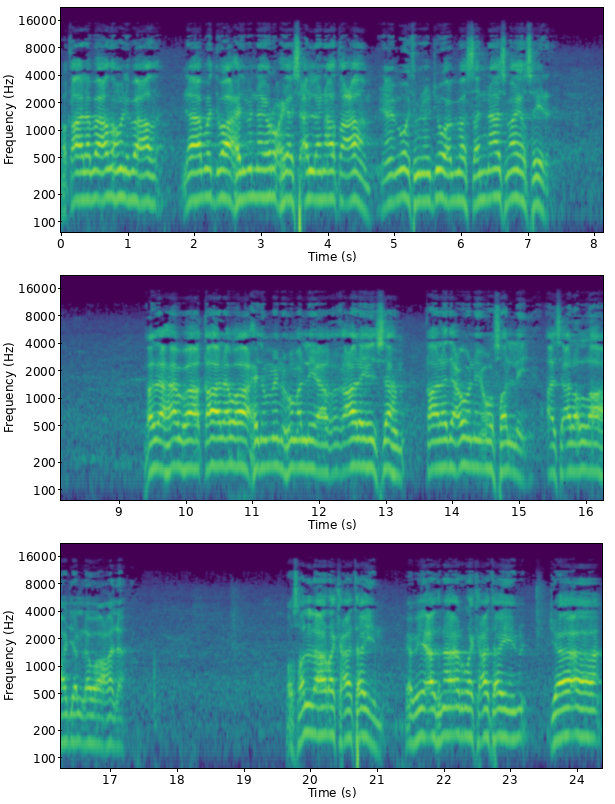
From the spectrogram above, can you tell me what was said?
فقال بعضهم لبعض لابد واحد منا يروح يسأل لنا طعام يعني يموت من الجوع بس الناس ما يصير. فذهب فقال واحد منهم اللي عليه السهم قال دعوني أصلي. أسأل الله جل وعلا. فصلى ركعتين. ففي أثناء الركعتين جاء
